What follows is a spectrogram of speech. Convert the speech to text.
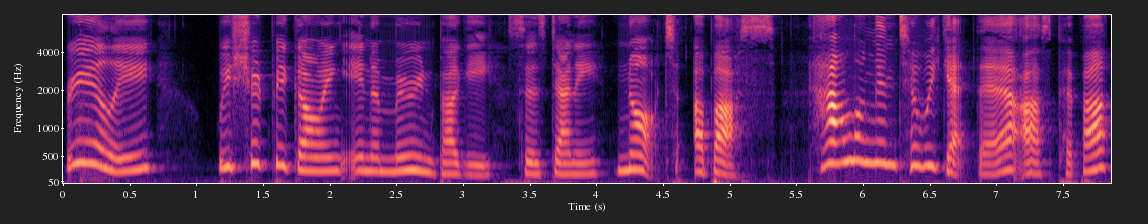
Really? We should be going in a moon buggy, says Danny, not a bus. How long until we get there? asked Peppa.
